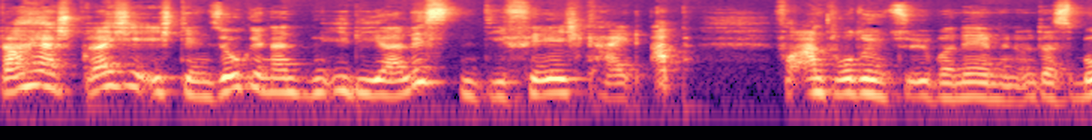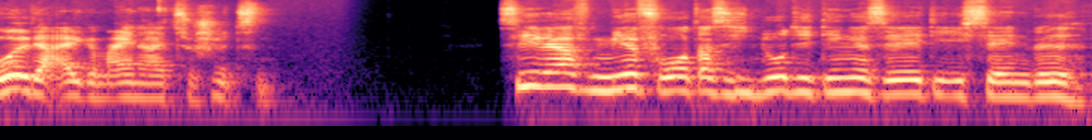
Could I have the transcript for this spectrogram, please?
Daher spreche ich den sogenannten Idealisten die Fähigkeit ab, Verantwortung zu übernehmen und das Wohl der Allgemeinheit zu schützen. Sie werfen mir vor, dass ich nur die Dinge sehe, die ich sehen will,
